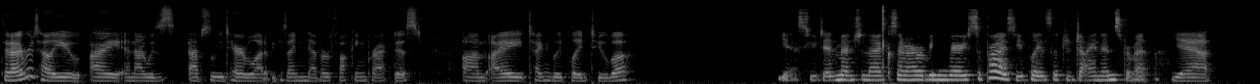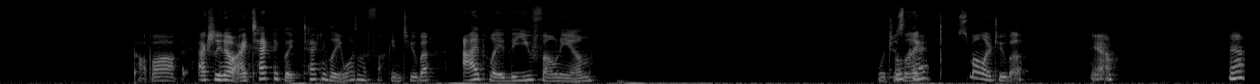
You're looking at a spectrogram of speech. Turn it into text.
Did I ever tell you I and I was absolutely terrible at it because I never fucking practiced. Um, I technically played tuba. Yes, you did mention that because I remember being very surprised you played such a giant instrument. Yeah. Papa. Actually, no. I technically, technically, it wasn't a fucking tuba. I played the euphonium, which is like smaller tuba. Yeah. Yeah.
